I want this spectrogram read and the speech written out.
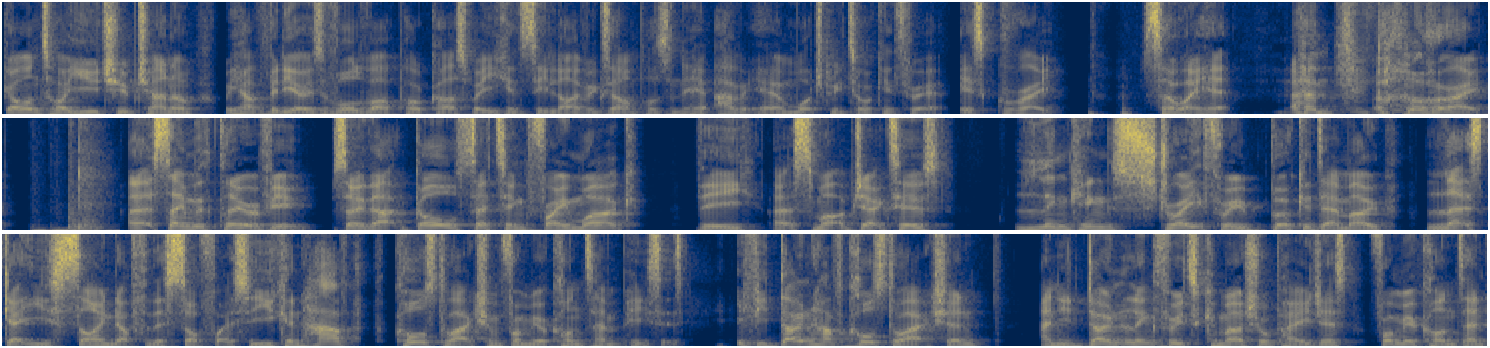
go onto our YouTube channel. We have videos of all of our podcasts where you can see live examples and hear, and watch me talking through it. It's great. so I hear. Um, all right. Uh, same with clear review. So that goal setting framework, the uh, smart objectives, linking straight through, book a demo. Let's get you signed up for this software so you can have calls to action from your content pieces. If you don't have calls to action and you don't link through to commercial pages from your content,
